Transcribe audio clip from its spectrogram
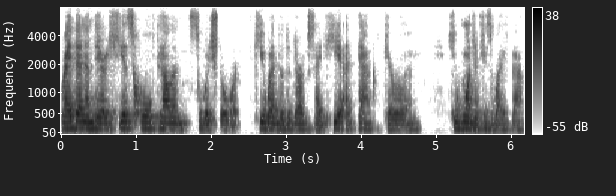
right then and there, his whole talent switched over. He went to the dark side. He attacked Carolyn. He wanted his wife back.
